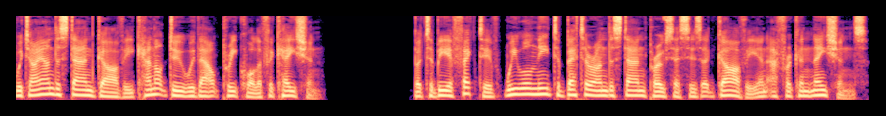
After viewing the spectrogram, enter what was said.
which I understand Gavi cannot do without pre qualification. But to be effective, we will need to better understand processes at Gavi and African nations,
